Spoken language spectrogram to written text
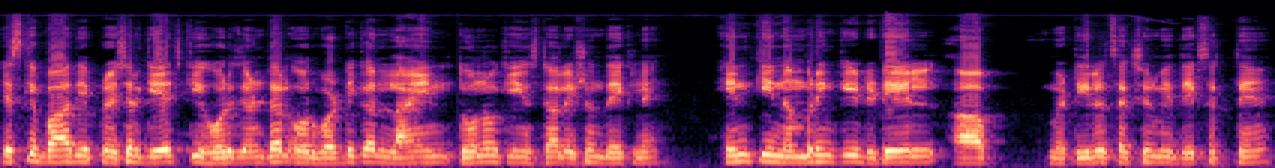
इसके बाद ये प्रेशर गेज की हॉरिजेंटल और वर्टिकल लाइन दोनों की इंस्टॉलेशन देख लें। इनकी नंबरिंग की डिटेल आप मटेरियल सेक्शन में देख सकते हैं।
